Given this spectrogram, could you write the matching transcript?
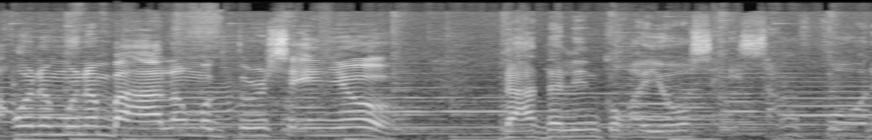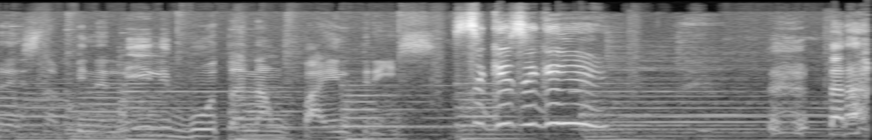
ako na munang bahalang mag-tour sa inyo. Dadalin ko kayo sa isang forest na pinalilibutan ng pine trees. Sige, sige! Tara!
